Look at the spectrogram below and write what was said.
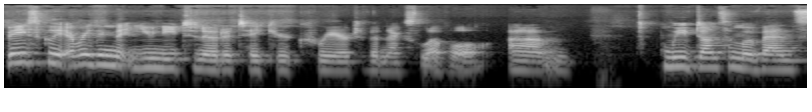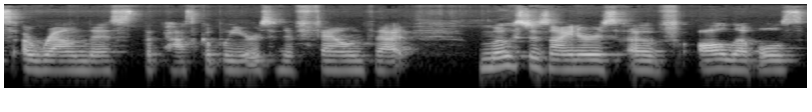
Basically, everything that you need to know to take your career to the next level. Um, we've done some events around this the past couple years and have found that most designers of all levels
